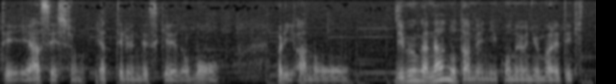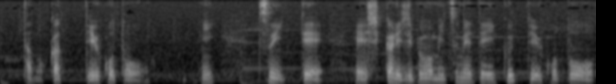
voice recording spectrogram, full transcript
定やセッションやってるんですけれどもやっぱりあの自分が何のためにこの世に生まれてきたのかっていうことについて、えー、しっかり自分を見つめていくっていうことを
